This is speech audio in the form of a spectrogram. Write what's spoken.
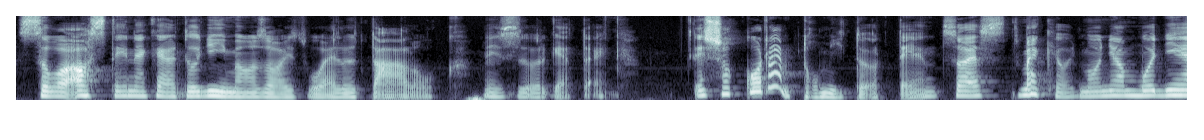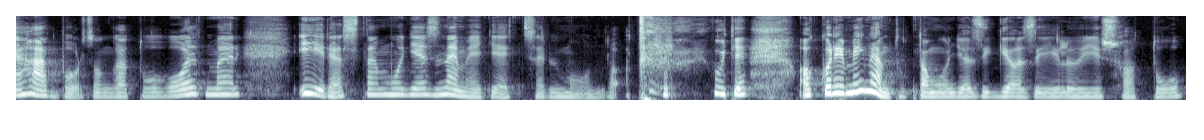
szóval azt énekelt, hogy íme az ajtó előtt állok, és zörgetek. És akkor nem tudom, mi történt. Szóval ezt meg kell, hogy mondjam, hogy ilyen hátborzongató volt, mert éreztem, hogy ez nem egy egyszerű mondat. Ugye, akkor én még nem tudtam, hogy az ige az élő és ható.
